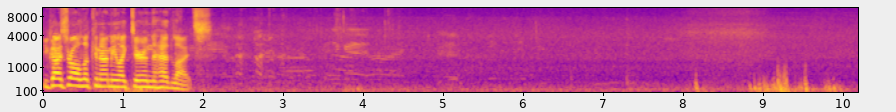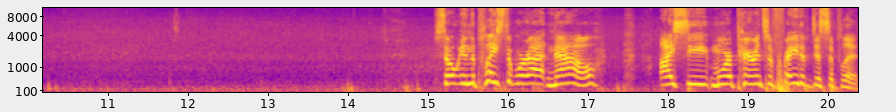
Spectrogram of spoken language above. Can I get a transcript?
You guys are all looking at me like deer in the headlights. So, in the place that we're at now, I see more parents afraid of discipline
